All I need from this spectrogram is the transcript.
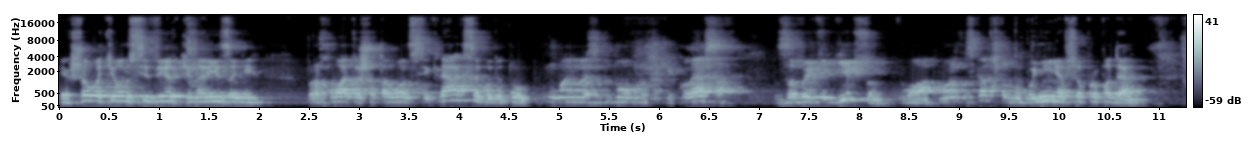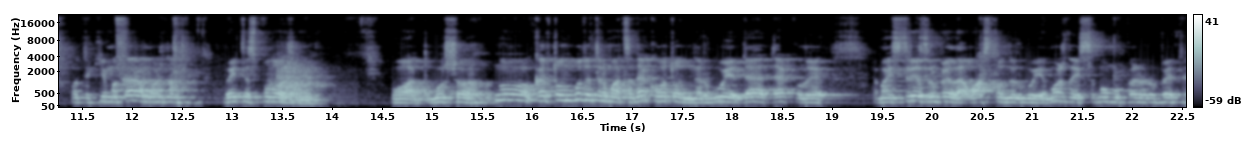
Якщо от і всі дирки нарізані, врахувати, що там от всі клякси будуть, ну, ну маю на увазі будуть такі колеса, забиті гіпсом, от, можна сказати, що бубоніння все пропаде. От таким макаром можна вийти з положення. От, тому що ну, картон буде триматися, декого то нервує, де, деколи майстри зробили, а вас то нервує. Можна і самому переробити.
